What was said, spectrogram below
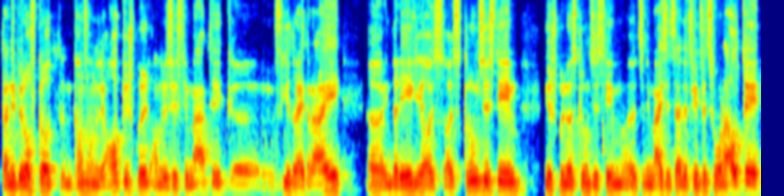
Dani Birovka hat eine ganz andere Art gespielt, andere Systematik, äh, 4-3-3 äh, in der Regel als, als Grundsystem. Wir spielen als Grundsystem äh, zu die meiste Zeit 4-4-2 Raute.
